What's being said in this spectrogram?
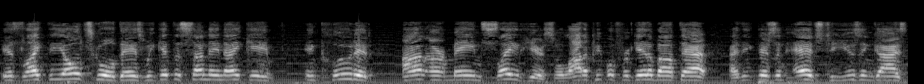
is like the old school days, we get the Sunday night game included on our main slate here. So a lot of people forget about that. I think there's an edge to using guys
